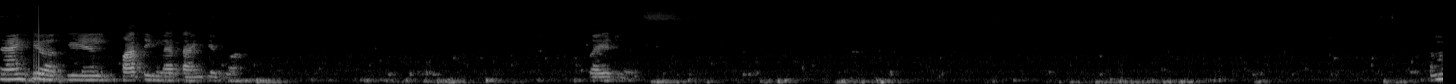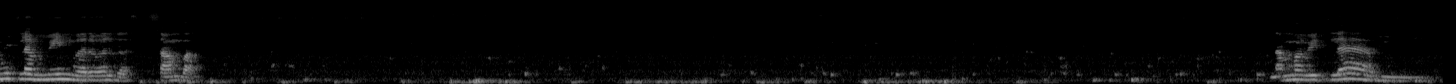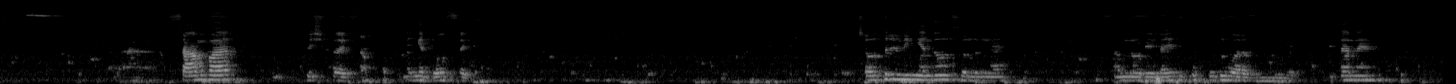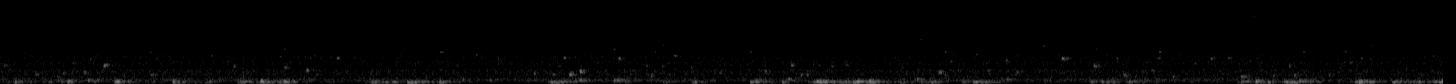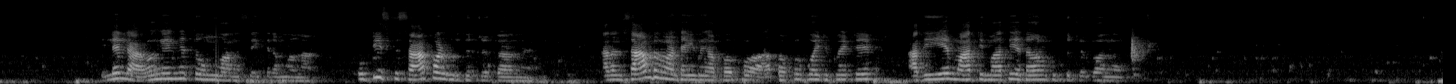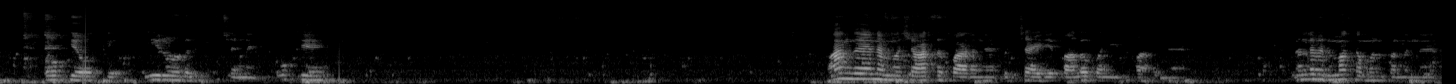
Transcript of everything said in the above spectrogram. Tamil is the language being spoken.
தேங்க்யூ அகில் பார்த்தீங்களா தேங்க்யூப்பா ஃப்ரைட் ரைஸ் நம்ம வீட்டில் மீன் வறுவல் ரஸ் சாம்பார். நம்ம வீட்டில் சாம்பார் ஃபிஷ் ஃப்ரை சாப்பிட்டோம் நீங்கள் தோசை. சௌத்ரி நீங்கள் எந்த ஊர் சொல்லுங்கள் நம்மளுடைய லைஃபுக்கு புது வரவு நீங்கள் இதுதானே இல்லை இல்லை. அவங்க எங்கே தூங்குவாங்க சீக்கிரமெல்லாம் குட்டீஸ்க்கு சாப்பாடு கொடுத்துட்ருக்காங்க. அதுங்க சாப்பிட மாட்டேங்குதுங்க. அப்பப்போ அப்பப்போ போயிட்டு போயிட்டு அதையே மாற்றி மாற்றி ஏதாவது கொடுத்துட்ருப்பாங்க. Okay okay. Erode Chennai. Okay. வாங்க நம்ம ஷார்ட்ஸை பாருங்கள் பிடிச்ச ஐடியா ஃபாலோ பண்ணிட்டு பாருங்கள் நல்ல விதமாக கமெண்ட் பண்ணுங்கள்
